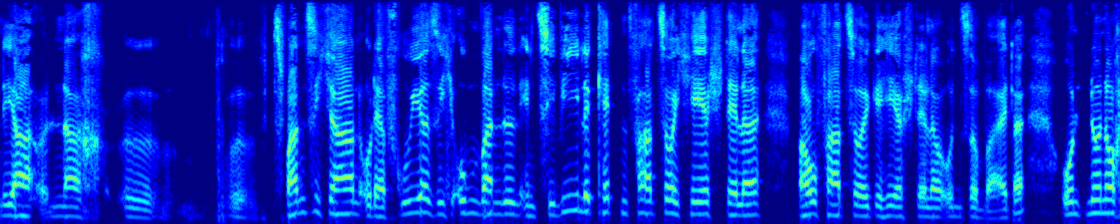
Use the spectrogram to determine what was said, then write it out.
ja nach äh, 20 Jahren oder früher sich umwandeln in zivile Kettenfahrzeughersteller, Baufahrzeugehersteller und so weiter und nur noch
